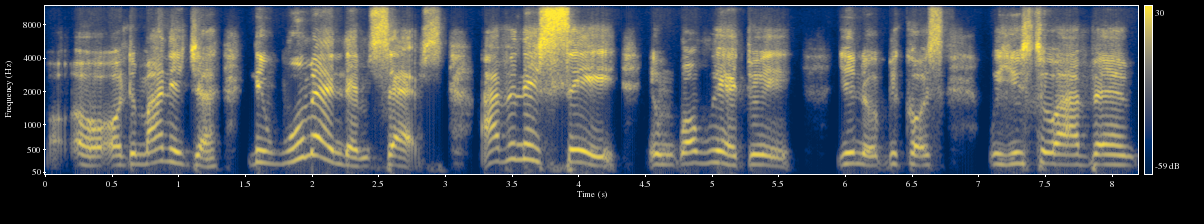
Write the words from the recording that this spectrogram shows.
or, or the manager, the women themselves having a say in what we are doing, you know, because we used to have um,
